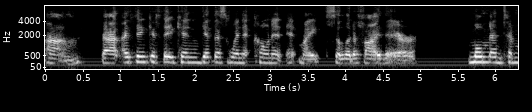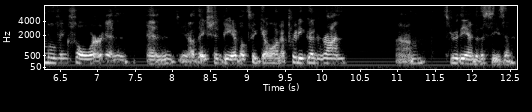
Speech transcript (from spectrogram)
um, that I think if they can get this win at Conant, it might solidify their momentum moving forward, and and you know they should be able to go on a pretty good run um, through the end of the season.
